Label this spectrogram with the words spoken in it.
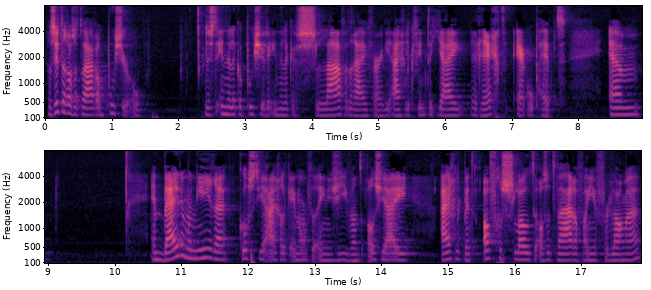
Dan zit er als het ware een pusher op. Dus de innerlijke pusher, de innerlijke slavendrijver, die eigenlijk vindt dat jij recht erop hebt. Um, en beide manieren kosten je eigenlijk enorm veel energie. Want als jij eigenlijk bent afgesloten, als het ware, van je verlangen,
